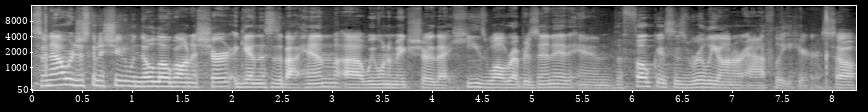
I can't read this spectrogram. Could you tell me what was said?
So now we're just going to shoot him with no logo on his shirt. Again, this is about him. Uh, we want to make sure that he's well represented, and the focus is really on our athlete here. So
